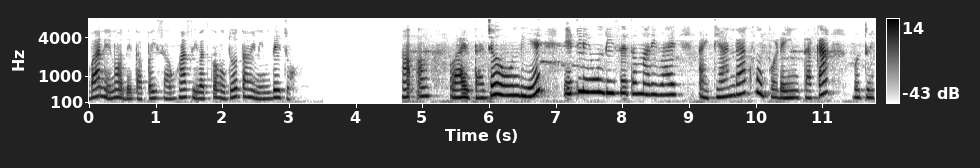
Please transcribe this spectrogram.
બાને ન દેતા પૈસા. હું હાસી વાત કરું જોતા હોય ને એમ દેજો. હા. વાયતા જો ઊંડી હે એટલી ઊંડી છે તમારી વાય. આ ધ્યાન રાખવું પડે એમ તાકા બધું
